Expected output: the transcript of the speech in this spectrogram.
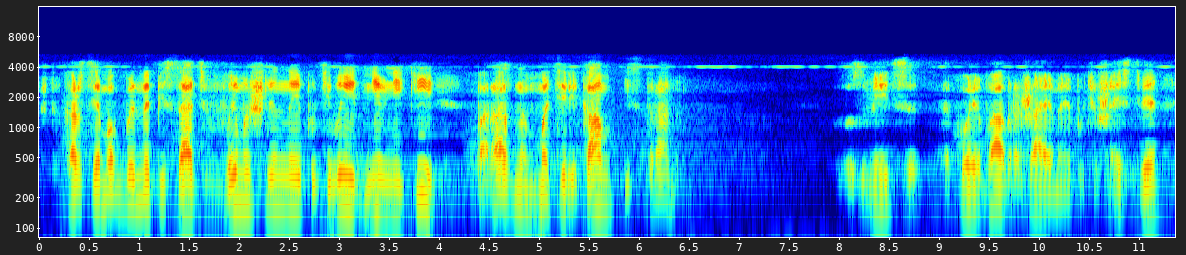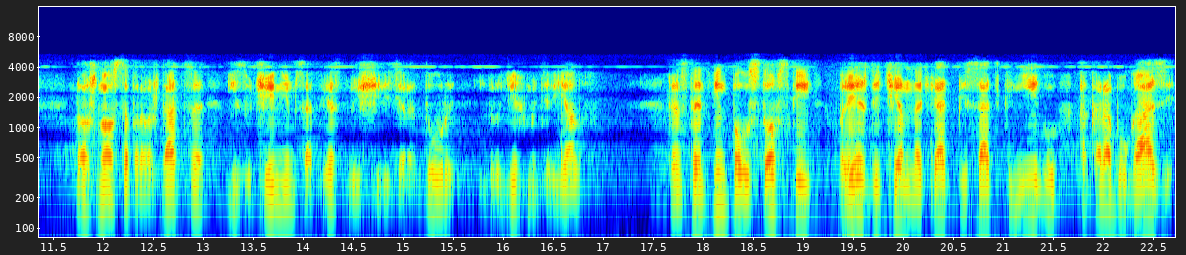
что, кажется, я мог бы написать вымышленные путевые дневники по разным материкам и странам. Разумеется, такое воображаемое путешествие должно сопровождаться изучением соответствующей литературы и других материалов. Константин Паустовский прежде чем начать писать книгу о Карабугазе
